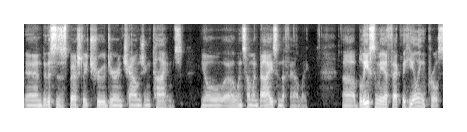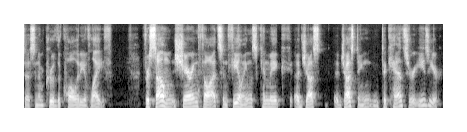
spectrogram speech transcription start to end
and this is especially true during challenging times, you know, uh, when someone dies in the family. Uh, beliefs may affect the healing process and improve the quality of life. For some, sharing thoughts and feelings can make adjust, adjusting to cancer easier.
